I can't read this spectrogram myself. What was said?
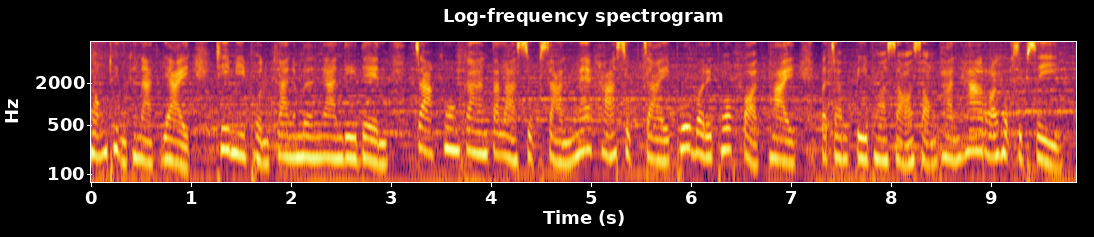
ท้องถิ่นขนาดใหญ่ ที่มีผลการดำเนินงานดีเด่น จากโครงการตลาดสุขสันต์แม่ค้าสุขใจ ผู้บริโภคปลอดภัย ประจำปีพศ 2564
